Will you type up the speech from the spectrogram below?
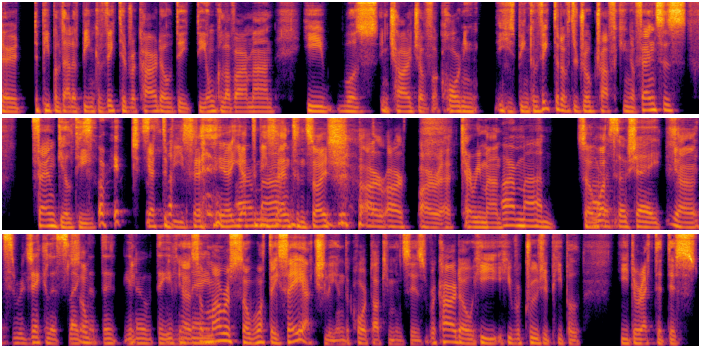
the the people that have been convicted. Ricardo, the the uncle of our man, he was in charge of according. He's been convicted of the drug trafficking offences, found guilty, Sorry, yet to be yeah, yet to be sentenced. Right, our our our uh, Kerry man. our man, So Morris what? O'Shea. Yeah, It's ridiculous, like so- that. The, you know, the even yeah. the So name. Morris. So what they say actually in the court documents is Ricardo. He he recruited people. He directed this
